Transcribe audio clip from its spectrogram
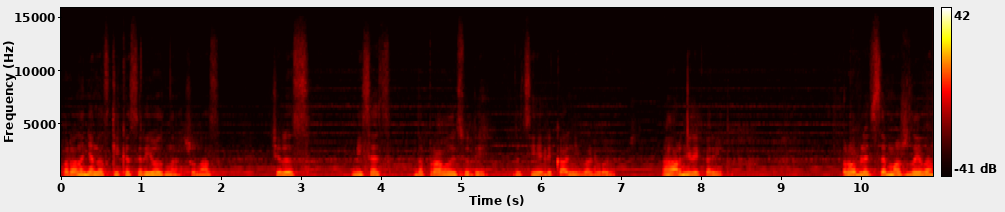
Поранення наскільки серйозне, що нас через місяць доправили сюди, до цієї лікарні в Львові. Гарні лікарі тут. Роблять все можливе.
